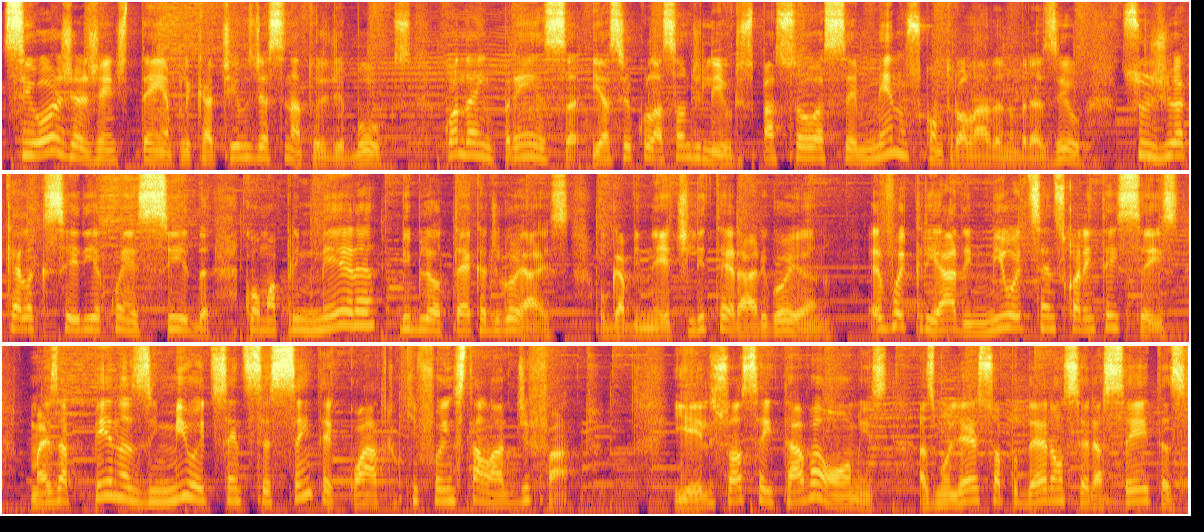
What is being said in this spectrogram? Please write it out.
Se hoje a gente tem aplicativos de assinatura de e-books, quando a imprensa e a circulação de livros passou a ser menos controlada no Brasil, surgiu aquela que seria conhecida como a primeira biblioteca de Goiás, o Gabinete Literário Goiano. Ele foi criado em 1846, mas apenas em 1864 que foi instalado de fato e ele só aceitava homens. As mulheres só puderam ser aceitas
